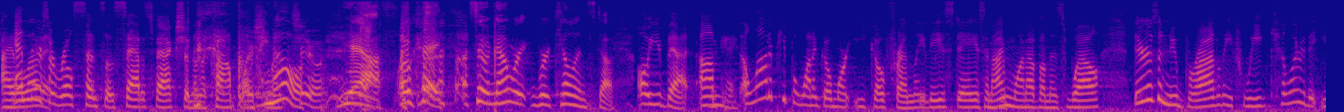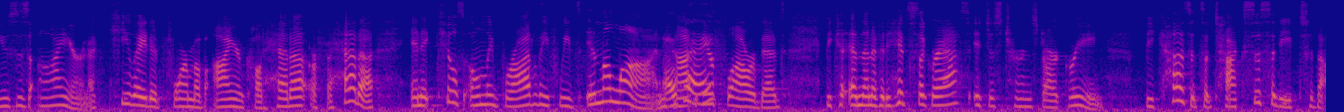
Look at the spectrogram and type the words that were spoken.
I and there's it. a real sense of satisfaction and accomplishment I know. too. Yes. okay. So now we're we're killing stuff. Oh, you bet. Um, Okay. A lot of people want to go more eco-friendly these days, and I'm one of them as well. There is a new broadleaf weed killer that uses iron, a chelated form of iron called HEDTA or FeHEDTA, and it kills only broadleaf weeds in the lawn, not Okay. in your flower beds. Because, and then if it hits the grass, it just turns dark green because it's a toxicity to the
